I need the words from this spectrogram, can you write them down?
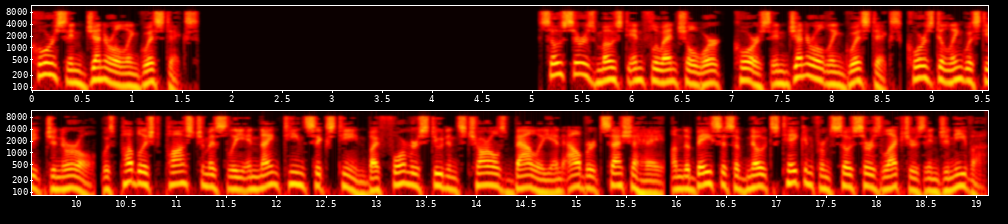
Course in general linguistics Saussure's most influential work, Course in General Linguistics Cours de linguistique générale, was published posthumously in 1916 by former students Charles Bally and Albert Sechehaye, on the basis of notes taken from Saussure's lectures in Geneva.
